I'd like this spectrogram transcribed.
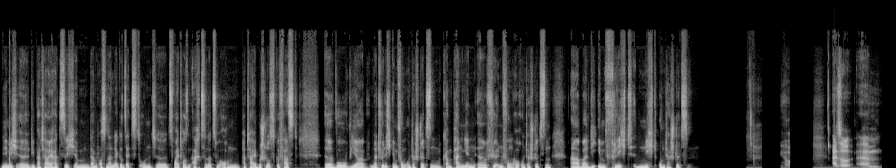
Nämlich, äh, die Partei hat sich ähm, damit auseinandergesetzt und äh, 2018 dazu auch einen Parteibeschluss gefasst, äh, wo wir natürlich Impfungen unterstützen, Kampagnen äh, für Impfungen auch unterstützen, aber die Impfpflicht nicht unterstützen. Ja. Also, ähm,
